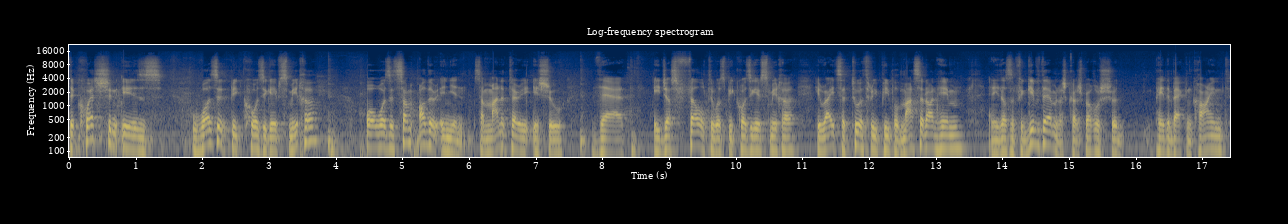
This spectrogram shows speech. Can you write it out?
The question is, was it because he gave smicha, or was it some other Indian, some monetary issue that he just felt it was because he gave smicha? He writes that two or three people massed on him, and he doesn't forgive them, and Ashkash Baruch should pay them back in kind.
